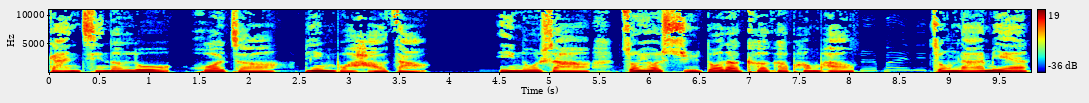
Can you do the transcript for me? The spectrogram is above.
感情的路或者并不好找，一路上总有许多的磕磕碰碰，总难免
